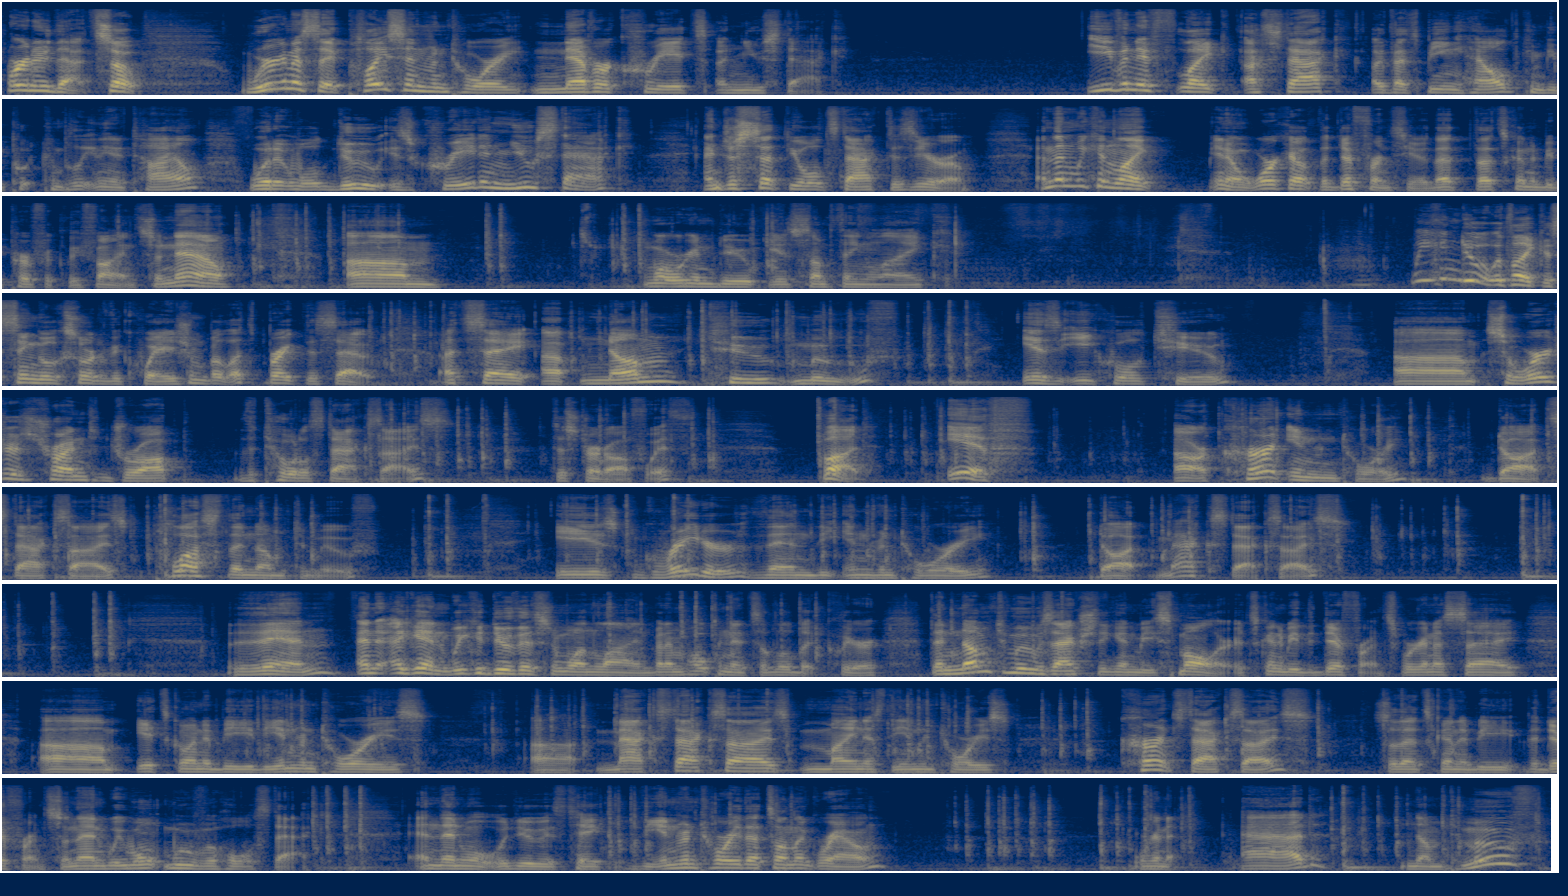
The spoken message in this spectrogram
we're going to do that. So we're going to say place inventory never creates a new stack. Even if like a stack that's being held can be put completely in a tile, what it will do is create a new stack and just set the old stack to zero. And then we can like, you know, work out the difference here. That That's going to be perfectly fine. So now, um, what we're going to do is something like, we can do it with like a single sort of equation, but let's break this out. Let's say uh, num to move is equal to, um, so we're just trying to drop the total stack size to start off with. But if our current inventory dot stack size plus the num to move is greater than the inventory dot max stack size, then, and again, we could do this in one line, but I'm hoping it's a little bit clearer. The num to move is actually going to be smaller. It's going to be the difference. We're going to say um, it's going to be the inventory's uh, max stack size minus the inventory's current stack size. So that's going to be the difference. And then we won't move a whole stack. And then what we'll do is take the inventory that's on the ground. We're going to add num to move.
